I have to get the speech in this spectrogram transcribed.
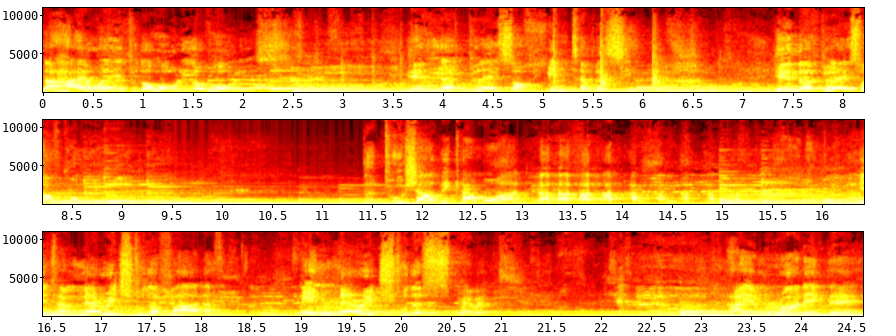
the highway to the holy of holies. In that place of intimacy, in that place of communion, the two shall become one. it's a marriage to the Father, a marriage to the Spirit. I am running there.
